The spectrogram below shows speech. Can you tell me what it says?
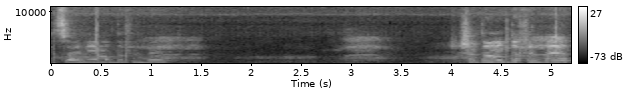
تساعديني أنظف البيت. عشان تنظف البيت.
